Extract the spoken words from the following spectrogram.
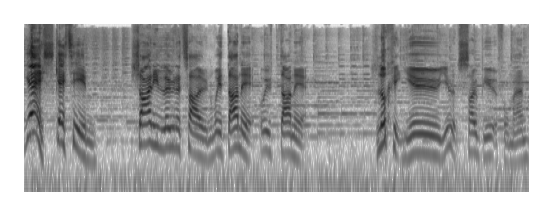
Yes, get in. Shiny Lunatone. We've done it. We've done it. Look at you. You look so beautiful, man.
